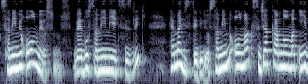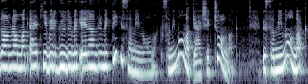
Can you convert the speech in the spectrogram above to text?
samimi olmuyorsunuz. Ve bu samimiyetsizlik hemen hissediliyor. Samimi olmak, sıcakkanlı olmak, iyi davranmak, erkeği böyle güldürmek, eğlendirmek değil ki samimi olmak. Samimi olmak, gerçekçi olmak. Ve samimi olmak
